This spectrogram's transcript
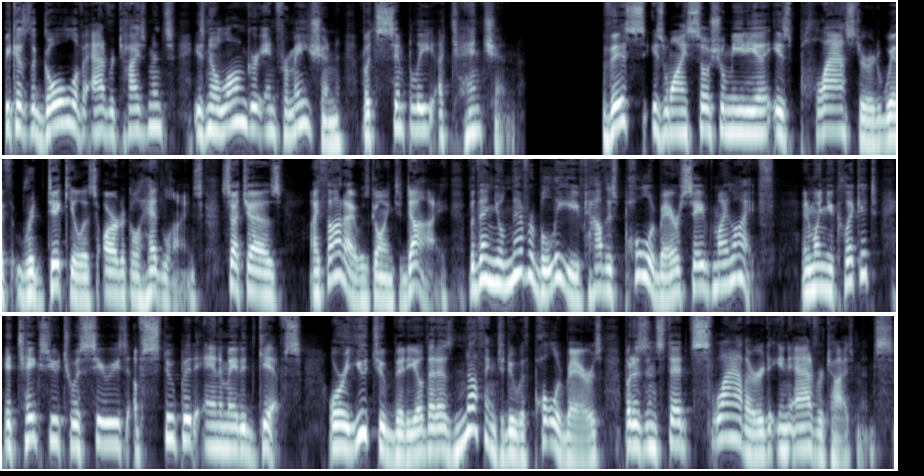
because the goal of advertisements is no longer information, but simply attention. This is why social media is plastered with ridiculous article headlines, such as, I thought I was going to die, but then you'll never believe how this polar bear saved my life. And when you click it, it takes you to a series of stupid animated GIFs, or a YouTube video that has nothing to do with polar bears, but is instead slathered in advertisements.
